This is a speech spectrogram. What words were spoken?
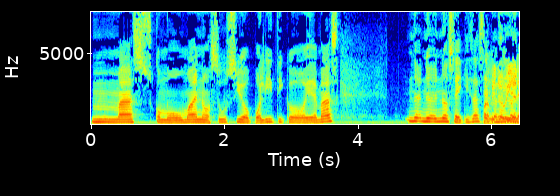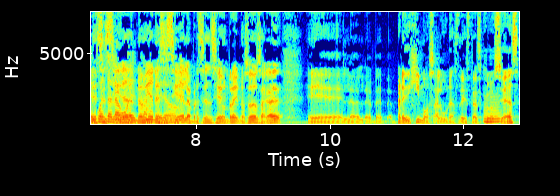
más como humano, sucio, político y demás. No, no, no sé, quizás Para mí no había, necesidad, vuelta. no había pero- necesidad de la presencia de un rey. Nosotros acá eh, lo- lo- predijimos algunas de estas cosas.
